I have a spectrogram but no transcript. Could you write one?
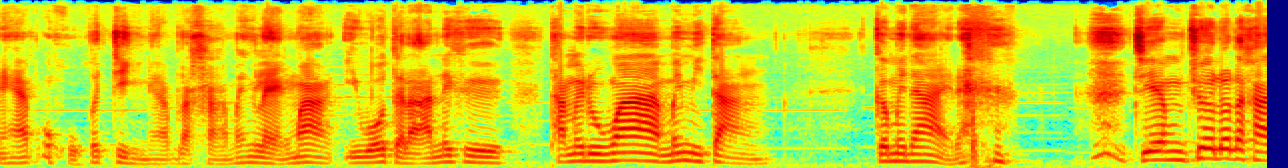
นะครับโอ้โหก็จริงนะครับราคาแม่งแรงมากอีโวแต่ละอันนี่คือทำให้รู้ว่าไม่มีตังก็ไม่ได้นะ GM ช่วยลดราคา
